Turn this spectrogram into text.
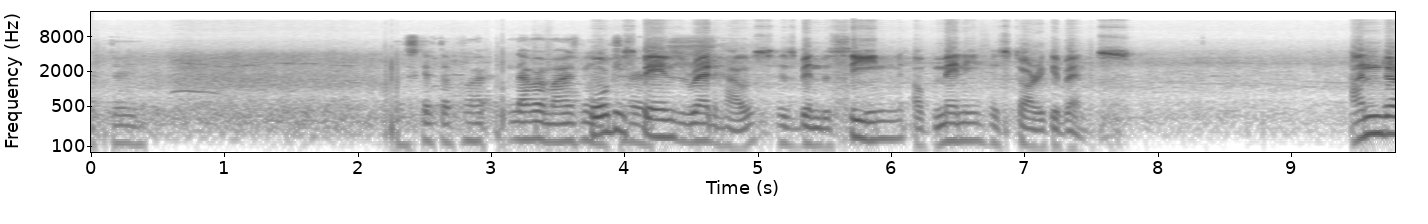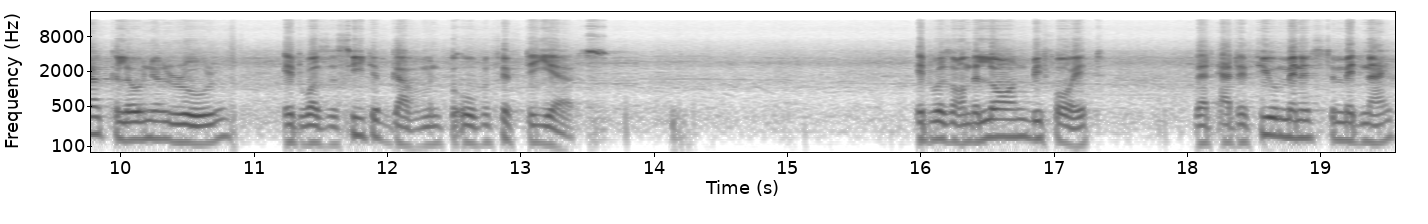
Part three. Let's skip the part that reminds me Port of. Spain's Red House has been the scene of many historic events. Under colonial rule, it was the seat of government for over 50 years. It was on the lawn before it that at a few minutes to midnight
